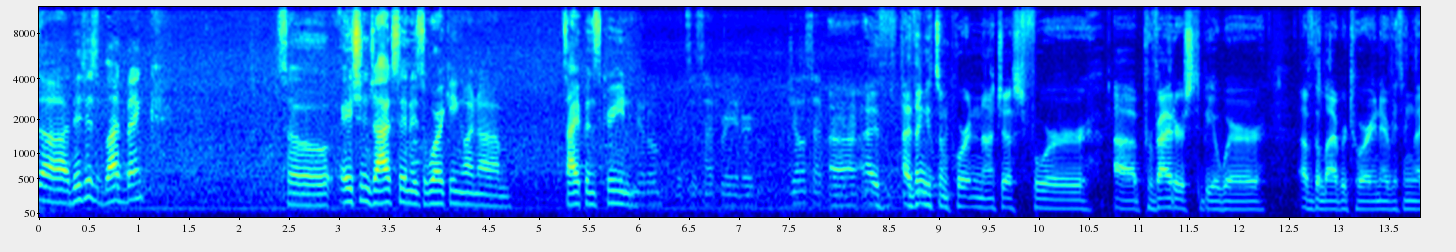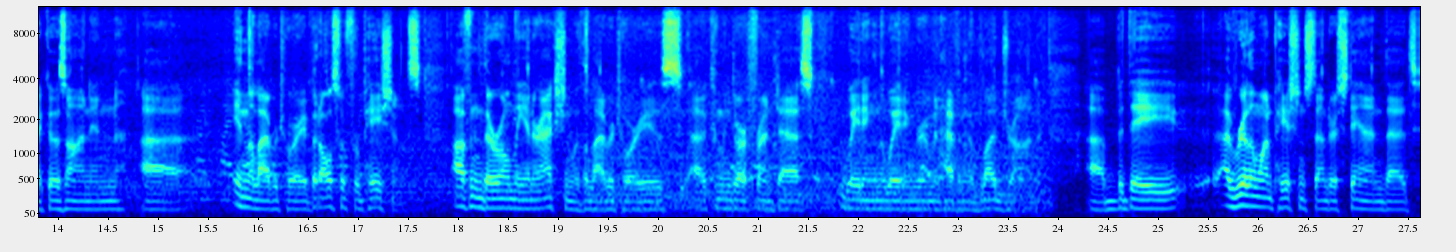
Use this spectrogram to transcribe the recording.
Uh, this is blood bank. So H.N. Jackson is working on um, type and screen. It's a separator, gel separator. Uh, I, th I, think it's important not just for uh, providers to be aware of the laboratory and everything that goes on in, uh, in the laboratory, but also for patients. Often their only interaction with the laboratory is uh, coming to our front desk, waiting in the waiting room and having their blood drawn. Uh, but they I really want patients to understand that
